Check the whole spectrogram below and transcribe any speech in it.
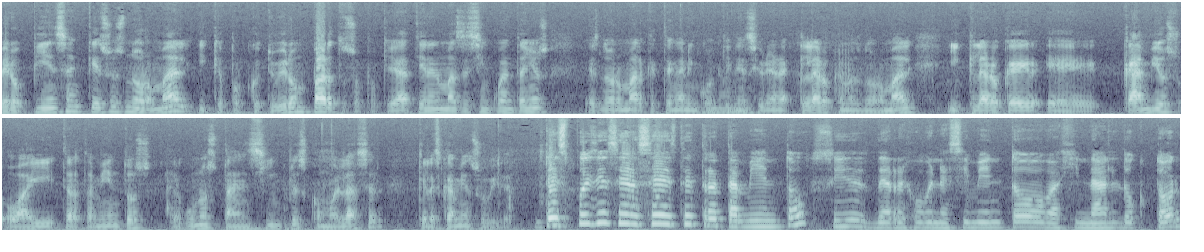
pero piensan que eso es normal y que porque tuvieron partos o porque ya tienen más de 50 años es normal que tengan incontinencia urinaria. Claro que no es normal y claro que hay eh, cambios o hay tratamientos, algunos tan simples como el láser, que les cambian su vida. Después de hacerse este tratamiento, sí, de rejuvenecimiento vaginal, doctor,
